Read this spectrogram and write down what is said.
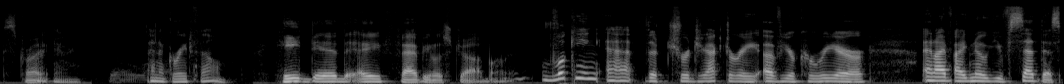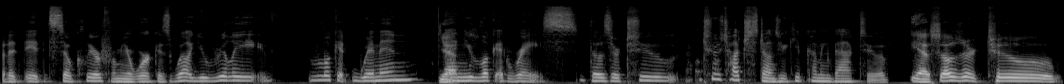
Extraordinary. Right. So, and a great film. He did a fabulous job on it looking at the trajectory of your career, and I've, i know you've said this, but it, it's so clear from your work as well. You really look at women yes. and you look at race. Those are two two touchstones you keep coming back to. Yes, those are two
